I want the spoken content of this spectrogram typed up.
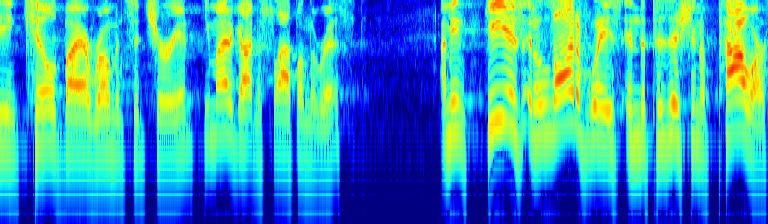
being killed by a Roman centurion, he might have gotten a slap on the wrist. I mean, he is in a lot of ways in the position of power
